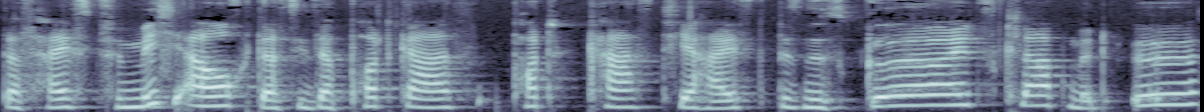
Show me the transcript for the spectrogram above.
Das heißt für mich auch, dass dieser Podcast, Podcast hier heißt Business Girls Club mit Ö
